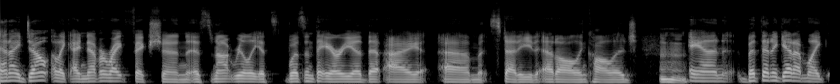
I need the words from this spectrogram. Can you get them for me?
And I don't like I never write fiction. It's not really it wasn't the area that I um studied at all in college. Mhm. And but then again I'm like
